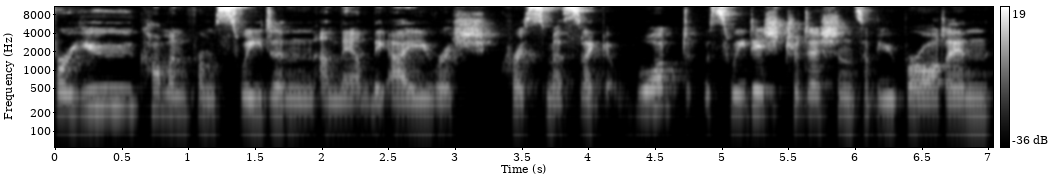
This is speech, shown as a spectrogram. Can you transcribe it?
for you coming from Sweden and then the Irish Christmas, like what Swedish traditions have you brought in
